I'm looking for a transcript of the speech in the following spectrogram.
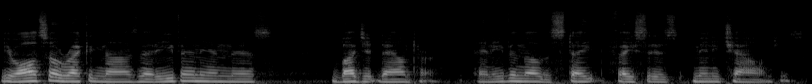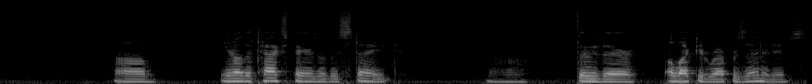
You also recognize that even in this budget downturn, and even though the state faces many challenges, um, you know, the taxpayers of the state, uh, through their elected representatives,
